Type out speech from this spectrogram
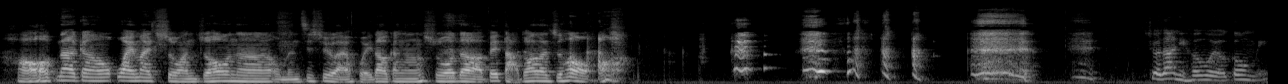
好，那刚刚外卖吃完之后呢，我们继续来回到刚刚说的，被打断了之后哦。说到你和我有共鸣，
